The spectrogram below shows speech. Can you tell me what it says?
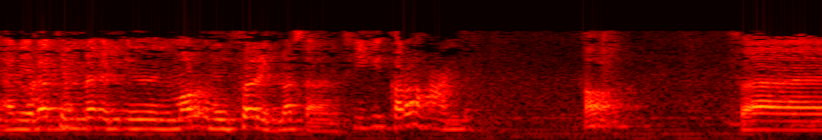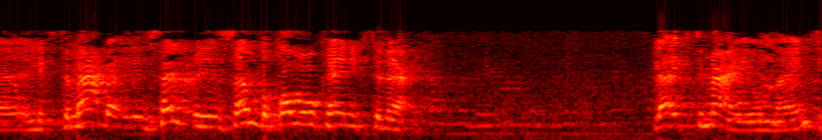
يعني يبات الم- المرء منفرد مثلا في كراهه عنده آه. فالاجتماع بقى الانسان الإنسان بطبعه كائن اجتماعي. لا اجتماعي قلنا انت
